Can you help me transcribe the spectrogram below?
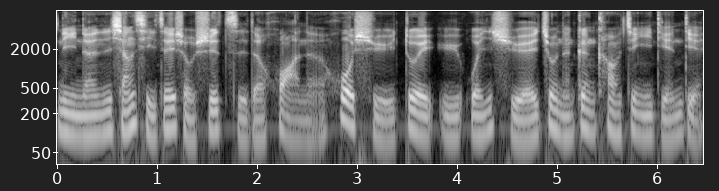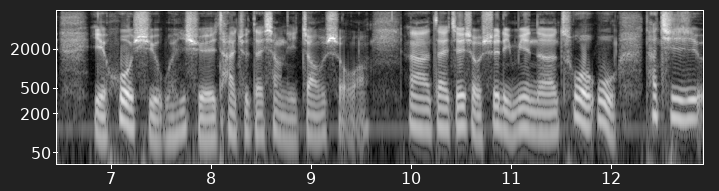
你能想起这首诗词的话呢，或许对于文学就能更靠近一点点，也或许文学它就在向你招手啊。那在这首诗里面呢，错误，它其实。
